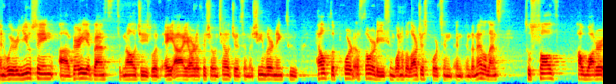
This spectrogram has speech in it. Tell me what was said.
and we're using uh, very advanced technologies with AI, artificial intelligence, and machine learning to help the port authorities in one of the largest ports in, in, in the Netherlands to solve how water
